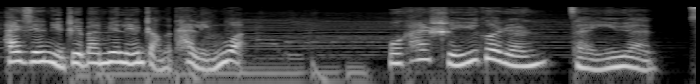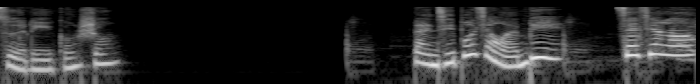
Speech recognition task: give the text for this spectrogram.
还嫌你这半边脸长得太凌乱。我开始一个人在医院自力更生。本集播讲完毕，再见喽。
